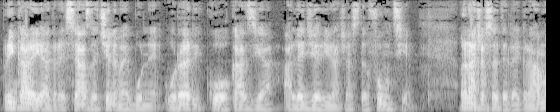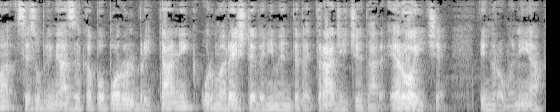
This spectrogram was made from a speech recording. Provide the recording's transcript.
prin care îi adresează cele mai bune urări cu ocazia alegerii în această funcție. În această telegramă se sublinează că poporul britanic urmărește evenimentele tragice, dar eroice din România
